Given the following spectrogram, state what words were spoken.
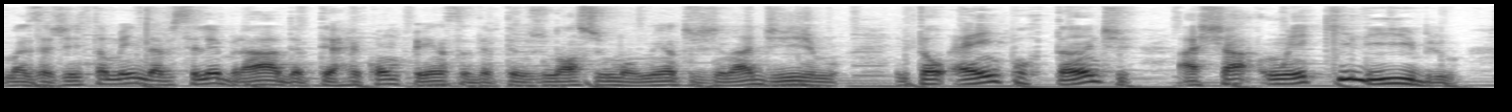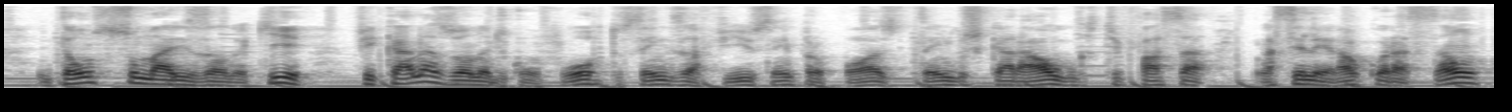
mas a gente também deve celebrar, deve ter a recompensa, deve ter os nossos momentos de nadismo. Então é importante achar um equilíbrio. Então, sumarizando aqui, ficar na zona de conforto, sem desafios, sem propósito, sem buscar algo que te faça acelerar o coração,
